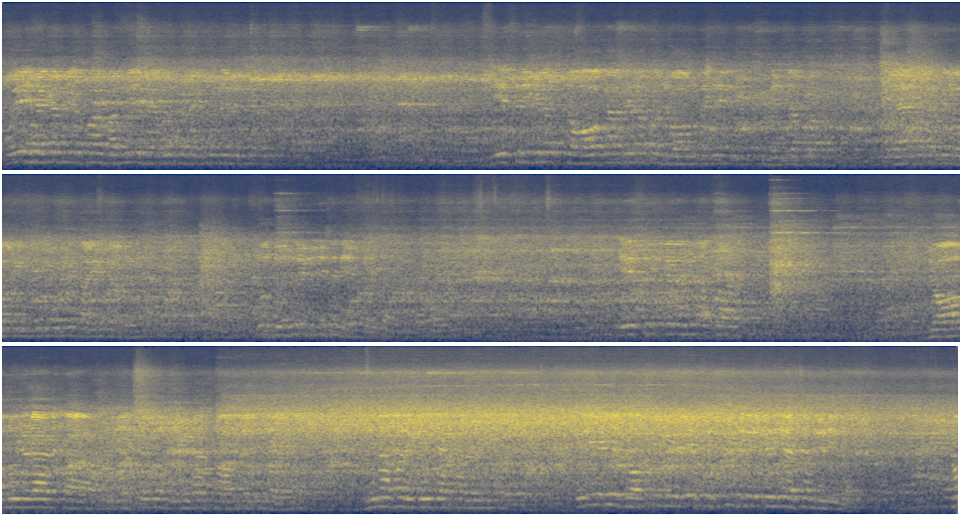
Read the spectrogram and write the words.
ਉਹ ਇਹ ਹੈਗਾ ਵੀ ਆਪਾਂ ਬੰਦੀ ਦੇ ਬੈਬਲ ਪ੍ਰੋਟੈਕਟਰ ਦੇ ਵਿੱਚ ਇਸ ਤਰੀਕੇ ਨਾਲ ਸਟਾਕ ਆ ਜਿਹੜਾ ਆਪਾਂ ਜੌਬ ਦੇ ਵਿੱਚ ਆਪਾਂ ਐਸ ਕਰਕੇ ਲੌਗਿੰਗ ਦੀ ਜਿਹੜੀ ਟਾਈਟ ਕਰਦੇ ਹਾਂ ਸੋ ਦੂਸਰੀ ਪੋਜੀਸ਼ਨ ਇਹ ਹੋਣੀ ਇਸ ਤਰੀਕੇ ਨਾਲ ਜਿਹੜਾ ਆਪਾਂ ਜੌਬ ਨੂੰ ਜਿਹੜਾ ਐਡਜਸਟੇਬਲ ਜਿਹੜਾ ਸਟਾਕ ਦੇ ਵਿੱਚ ਹੈ ਜਿਹਨਾਂ ਆਪਾਂ ਰਿਵਿਊ ਚੈੱਕ ਕਰ ਲੈਣੀ ਇਹ ਜਿਹੜੀ ਜੌਬ ਦੀ 60 ਡਿਗਰੀ ਜਿਹੜੀ ਐਸਐਮ ਰੀਡਿੰਗ ਹੈ ਸੋ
